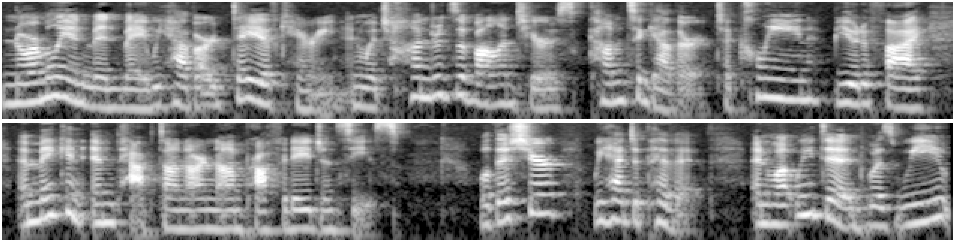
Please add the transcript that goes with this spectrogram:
Normally in mid-May, we have our Day of Caring in which hundreds of volunteers come together to clean, beautify, and make an impact on our nonprofit agencies. Well, this year we had to pivot. And what we did was we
